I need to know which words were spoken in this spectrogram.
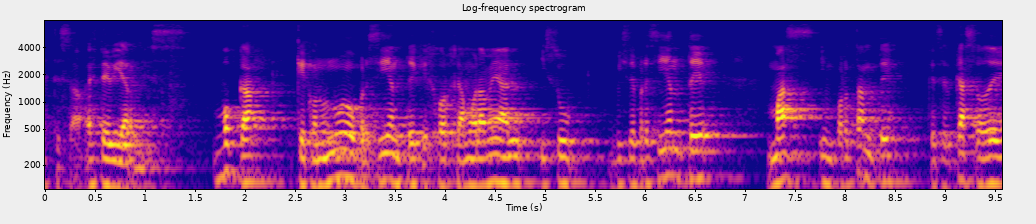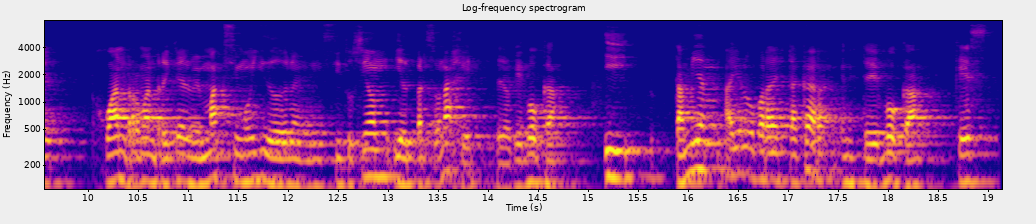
este, sábado- este viernes. Boca, que con un nuevo presidente, que es Jorge Amorameal, y su vicepresidente más importante, que es el caso de Juan Román Riquelme, máximo ídolo de la institución y el personaje de lo que es Boca. Y también hay algo para destacar en este Boca, que es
